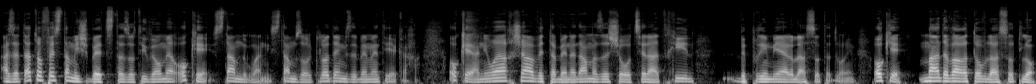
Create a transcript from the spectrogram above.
אז אתה תופס את המשבצת הזאת ואומר, אוקיי, סתם דוגמה, אני סתם זורק, לא יודע אם זה באמת יהיה ככה. אוקיי, אני רואה עכשיו את הבן אדם הזה שרוצה להתחיל ב Premiere לעשות את הדברים. אוקיי, מה הדבר הטוב לעשות לו?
